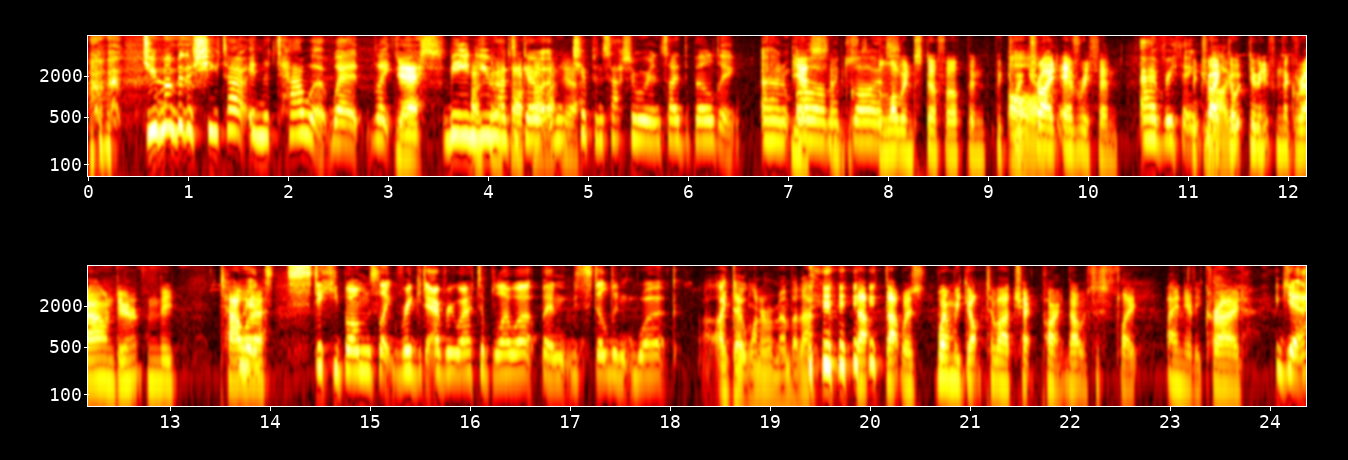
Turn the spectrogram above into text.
do you remember the shootout in the tower where like Yes. me and you had to go about that, and yeah. chip and sasha were inside the building and Yes, oh my just god blowing stuff up, and we, Oh. we tried everything. everything We tried No. go, doing it from the ground, doing it from the we had sticky bombs like rigged everywhere to blow up and it still didn't work I don't want to remember that. that that was when we got to our checkpoint. That was just like I nearly cried. yeah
